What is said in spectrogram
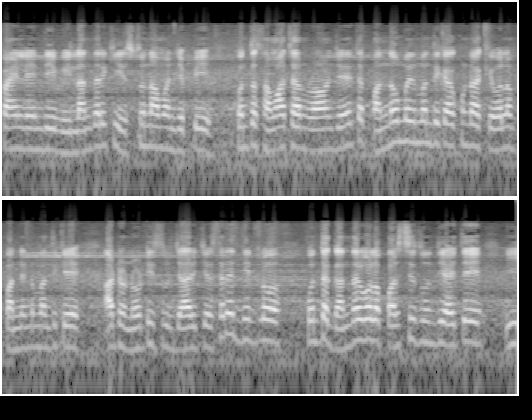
ఫైనల్ అయింది. వీళ్ళందరికీ ఇస్తున్నామని చెప్పి కొంత సమాచారం రావడం జరిగింది. అయితే పంతొమ్మిది మంది కాకుండా కేవలం పన్నెండు మందికే అటు నోటీసులు జారీ చేస్తారు దీంట్లో కొంత గందరగోళ పరిస్థితి ఉంది. అయితే ఈ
